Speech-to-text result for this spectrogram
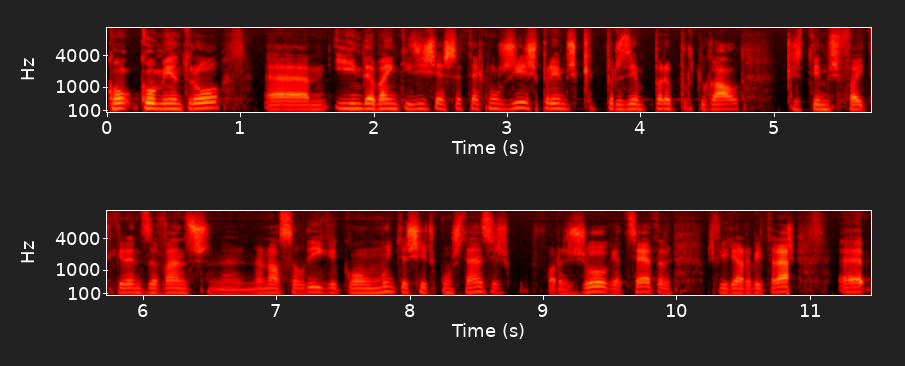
como entrou, um, e ainda bem que existe esta tecnologia. Esperemos que, por exemplo, para Portugal, que temos feito grandes avanços na, na nossa liga com muitas circunstâncias, fora de jogo, etc., os vídeo arbitrais, uh,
